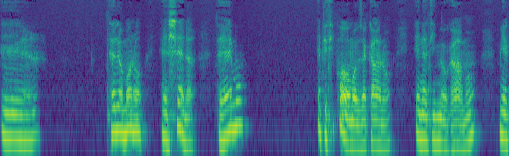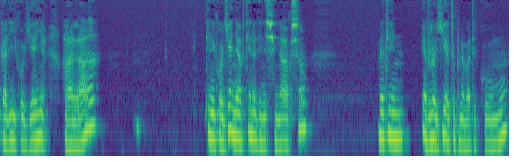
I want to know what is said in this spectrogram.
Ε, θέλω μόνο εσένα, Θεέ μου. Επιθυμώ όμως να κάνω ένα τίμιο γάμο, μια καλή οικογένεια, αλλά την οικογένεια αυτή να την συνάψω με την ευλογία του πνευματικού μου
